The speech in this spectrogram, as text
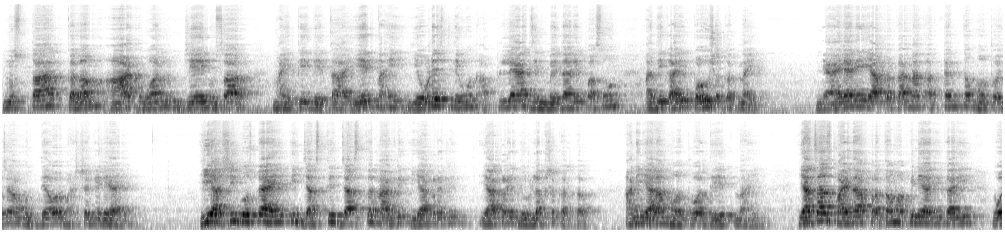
नुसता कलम आठ वन जे नुसार माहिती देता येत नाही एवढेच लिहून आपल्या जिम्मेदारीपासून अधिकारी पळू शकत नाही न्यायालयाने या प्रकरणात अत्यंत महत्त्वाच्या मुद्द्यावर भाष्य केले आहे. ही अशी गोष्ट आहे की जास्तीत जास्त नागरिक याकडे याकडे दुर्लक्ष करतात आणि याला महत्त्व देत नाही. याचाच फायदा प्रथम अपिली अधिकारी व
